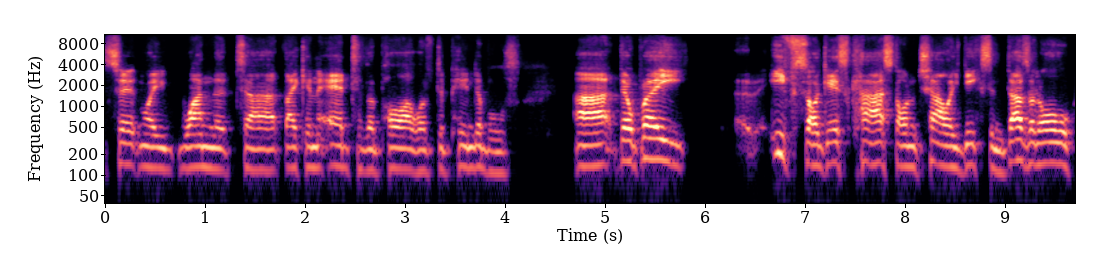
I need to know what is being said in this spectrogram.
certainly one that uh, they can add to the pile of dependables. Uh, there'll be uh, ifs, I guess, cast on Charlie Dixon. Does it all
